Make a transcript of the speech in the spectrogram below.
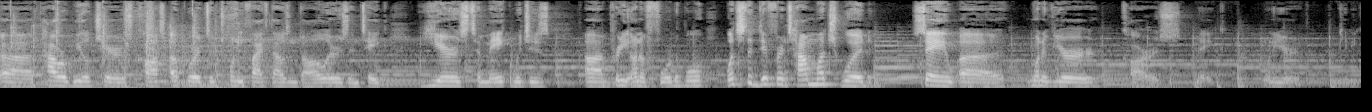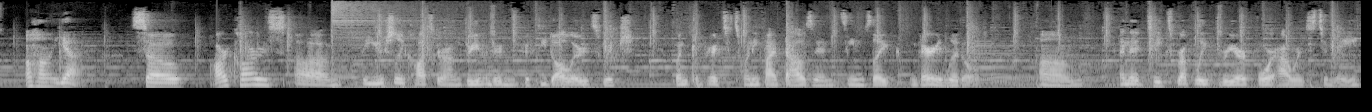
uh, power wheelchairs cost upwards of twenty five thousand dollars and take years to make, which is uh, pretty unaffordable. What's the difference? How much would, say, uh, one of your cars make? One of your? Uh huh, yeah. So our cars, um, they usually cost around $350, which when compared to 25000 seems like very little. Um, and it takes roughly three or four hours to make.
